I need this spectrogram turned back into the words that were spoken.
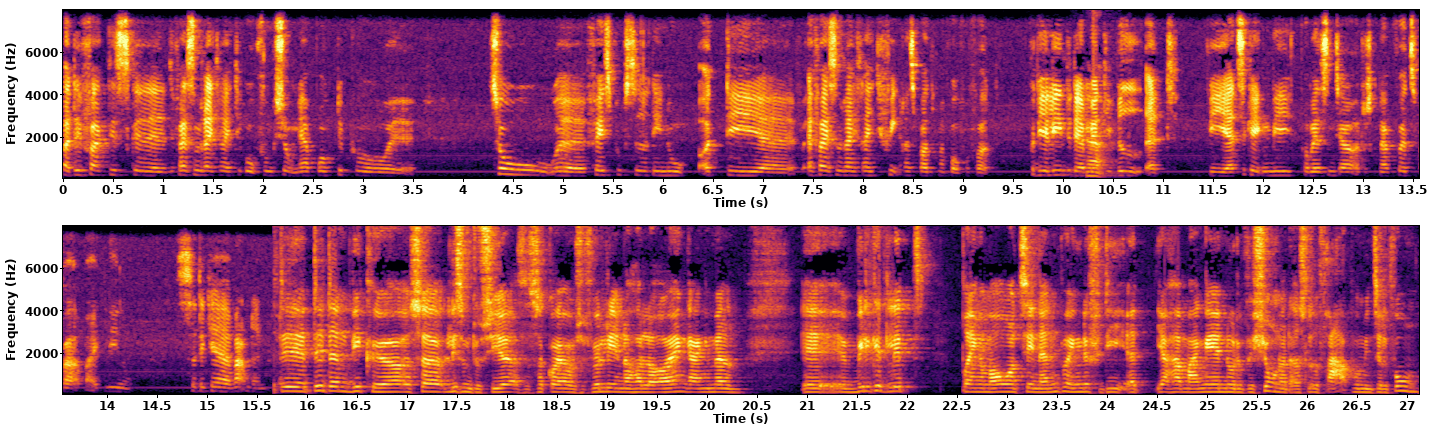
og det er faktisk, øh, det er faktisk en rigtig, rigtig god funktion. Jeg har brugt det på øh, to øh, Facebook-sider lige nu, og det øh, er faktisk en rigtig, rigtig fin respons, man får fra folk. Fordi alene det der med, Ja. at de ved, at vi er tilgængelige på Messenger, og du skal nok få et svar, bare ikke lige nu. Så det kan jeg varmt anbefale. Det, det er den, vi kører, og så, ligesom du siger, altså, så går jeg jo selvfølgelig ind og holder øje en gang imellem. Øh, hvilket lidt bringer mig over til en anden pointe, fordi at jeg har mange notifikationer, der er slået fra på min telefon.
